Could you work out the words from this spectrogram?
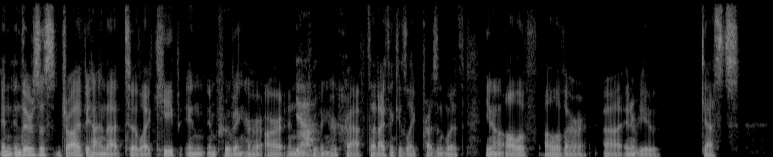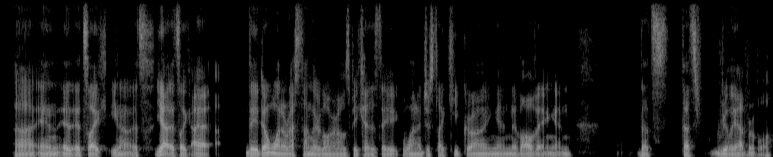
and and there's this drive behind that to like keep in improving her art and yeah. improving her craft that I think is like present with you know all of all of our uh, interview guests, uh, and it, it's like you know it's yeah it's like I they don't want to rest on their laurels because they want to just like keep growing and evolving and that's that's really admirable.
